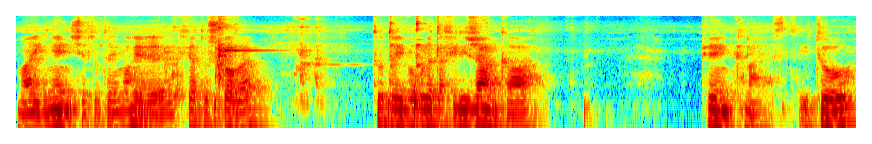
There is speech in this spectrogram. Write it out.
Ma ignięcie tutaj moje kwiatuszkowe. Tutaj w ogóle ta filiżanka. Piękna jest. I tu.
